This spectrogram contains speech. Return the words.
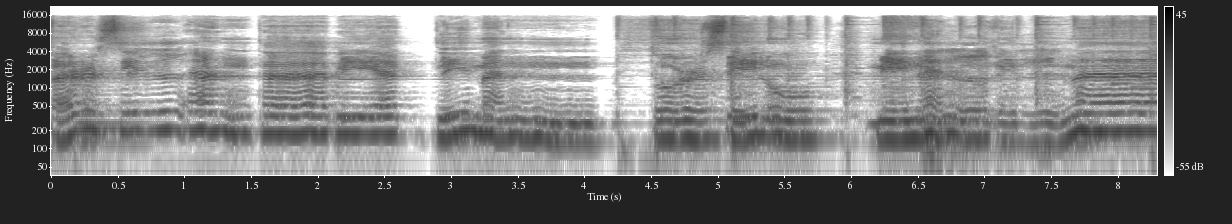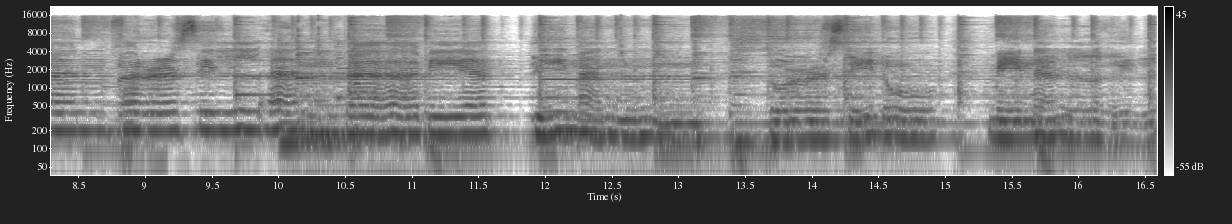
فارسل أنت بيد من ترسل من الغلمان. فارسل أنت بيد من ترسل من الغلمان.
